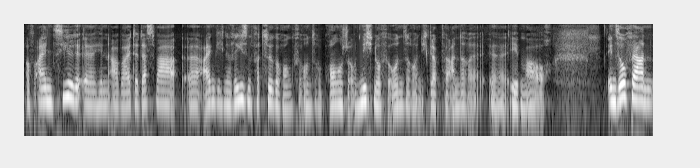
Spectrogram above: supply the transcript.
auf ein Ziel äh, hinarbeitet, das war eigentlich eine Riesenverzögerung für unsere Branche und nicht nur für unsere und ich glaube für andere eben auch. Insofern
